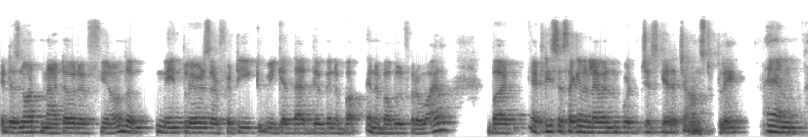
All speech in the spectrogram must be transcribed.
It does not matter if, you know, the main players are fatigued. We get that they've been a bu- in a bubble for a while but at least a second 11 would just get a chance to play and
